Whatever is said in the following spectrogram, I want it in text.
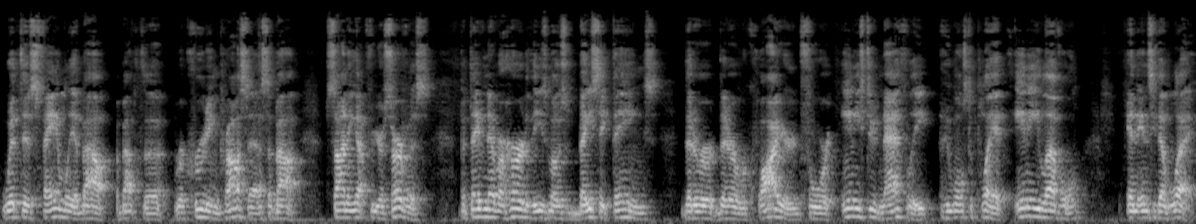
with this family about about the recruiting process, about signing up for your service, but they've never heard of these most basic things that are that are required for any student athlete who wants to play at any level in the NCAA.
